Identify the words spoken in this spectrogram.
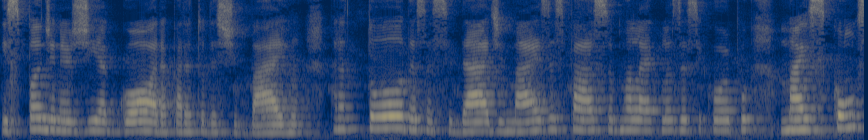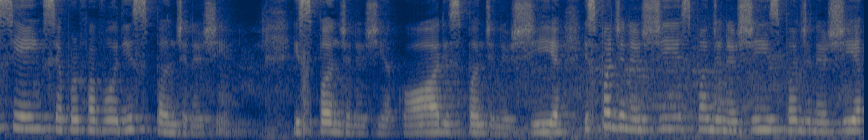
expande energia agora para todo este bairro, para toda essa cidade, mais espaço, moléculas desse corpo, mais consciência, por favor, expande energia. Expande energia agora, expande energia, expande energia, expande energia, expande energia,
